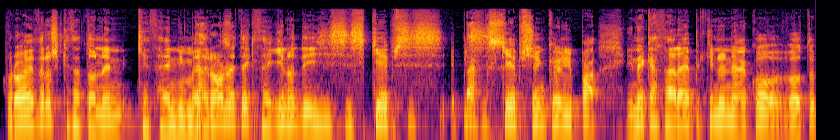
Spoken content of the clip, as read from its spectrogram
πρόεδρος και θα, τον, και θα ενημερώνεται και θα γίνονται οι συσκέψεις επισυσκέψεων κλπ. Είναι καθαρά επικοινωνιακό. Το,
